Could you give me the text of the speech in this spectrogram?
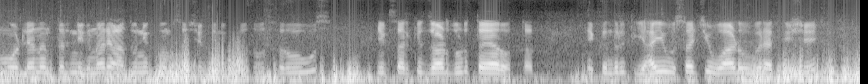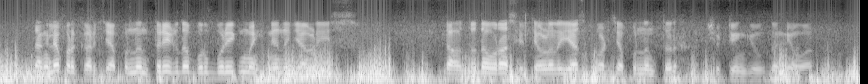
मोडल्यानंतर निघणारे आधुनिक कोंब सशक्तीने सर्व ऊस एकसारखे जाडजूड तयार होतात. एकंदरीत ह्याही ऊसाची वाढ वगैरे अतिशय चांगल्या प्रकारची आपण नंतर एकदा बरोबर एक महिन्यानं ज्यावेळेस धावता दौरा असेल त्यावेळेला याच प्लॉटची आपण नंतर शूटिंग घेऊ. धन्यवाद.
